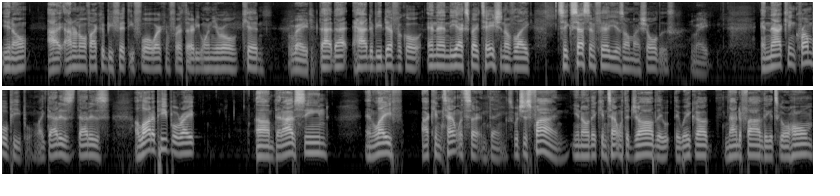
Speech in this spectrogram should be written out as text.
you know I, I don't know if I could be 54 working for a 31 year old kid Right. that that had to be difficult and then the expectation of like success and failure is on my shoulders Right. and that can crumble people like that is that is a lot of people, right, um, that I've seen in life are content with certain things, which is fine. You know, they're content with a job. They they wake up nine to five. They get to go home.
